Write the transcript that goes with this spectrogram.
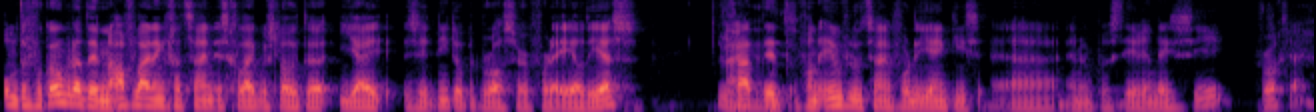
Om te voorkomen dat dit een afleiding gaat zijn, is gelijk besloten: jij zit niet op het roster voor de ALDS. nee, gaat dit van invloed zijn voor de Yankees en hun presteren in deze serie? Verwacht jij?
